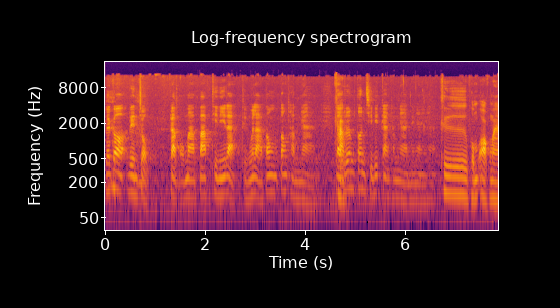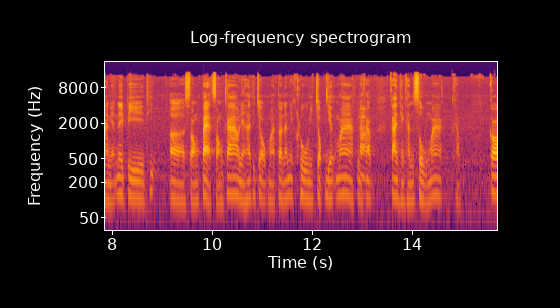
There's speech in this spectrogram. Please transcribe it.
แล้วก็เรียนจบกลับออกมาปั๊บทีนี้แหละ ถึงเวลาต้องต้องทำงานครัเราบเริ่มต้นชีวิตการทำงานยังไงฮะคือผมออกมาเนี่ยในปีที่ เอ่อ28 29เนี่ยฮะที่จะออกมาตอนนั้นเนี่ยครูนี่จบเยอะมากนะคครัรับบการแข่งขันสูงมากครับก็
